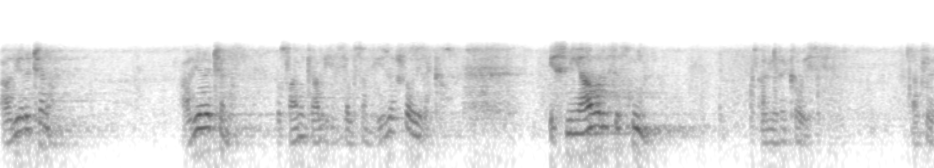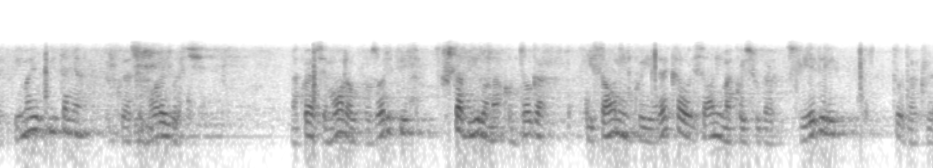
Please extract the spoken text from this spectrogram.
Ali je rečeno, ali je rečeno, poslanik Ali Hisel sam izašao i rekao. I smijavali se s njim, ali je rekao istinu. Dakle, imaju pitanja koja se moraju reći, na koja se mora upozoriti šta bilo nakon toga i sa onim koji je rekao i sa onima koji su ga slijedili, to dakle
